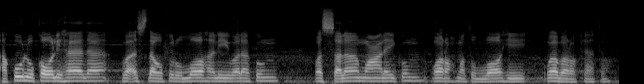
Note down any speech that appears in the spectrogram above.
Aqulu qawli hadha wa astaghfirullah li wa lakum. Wassalamu alaikum warahmatullahi wabarakatuh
